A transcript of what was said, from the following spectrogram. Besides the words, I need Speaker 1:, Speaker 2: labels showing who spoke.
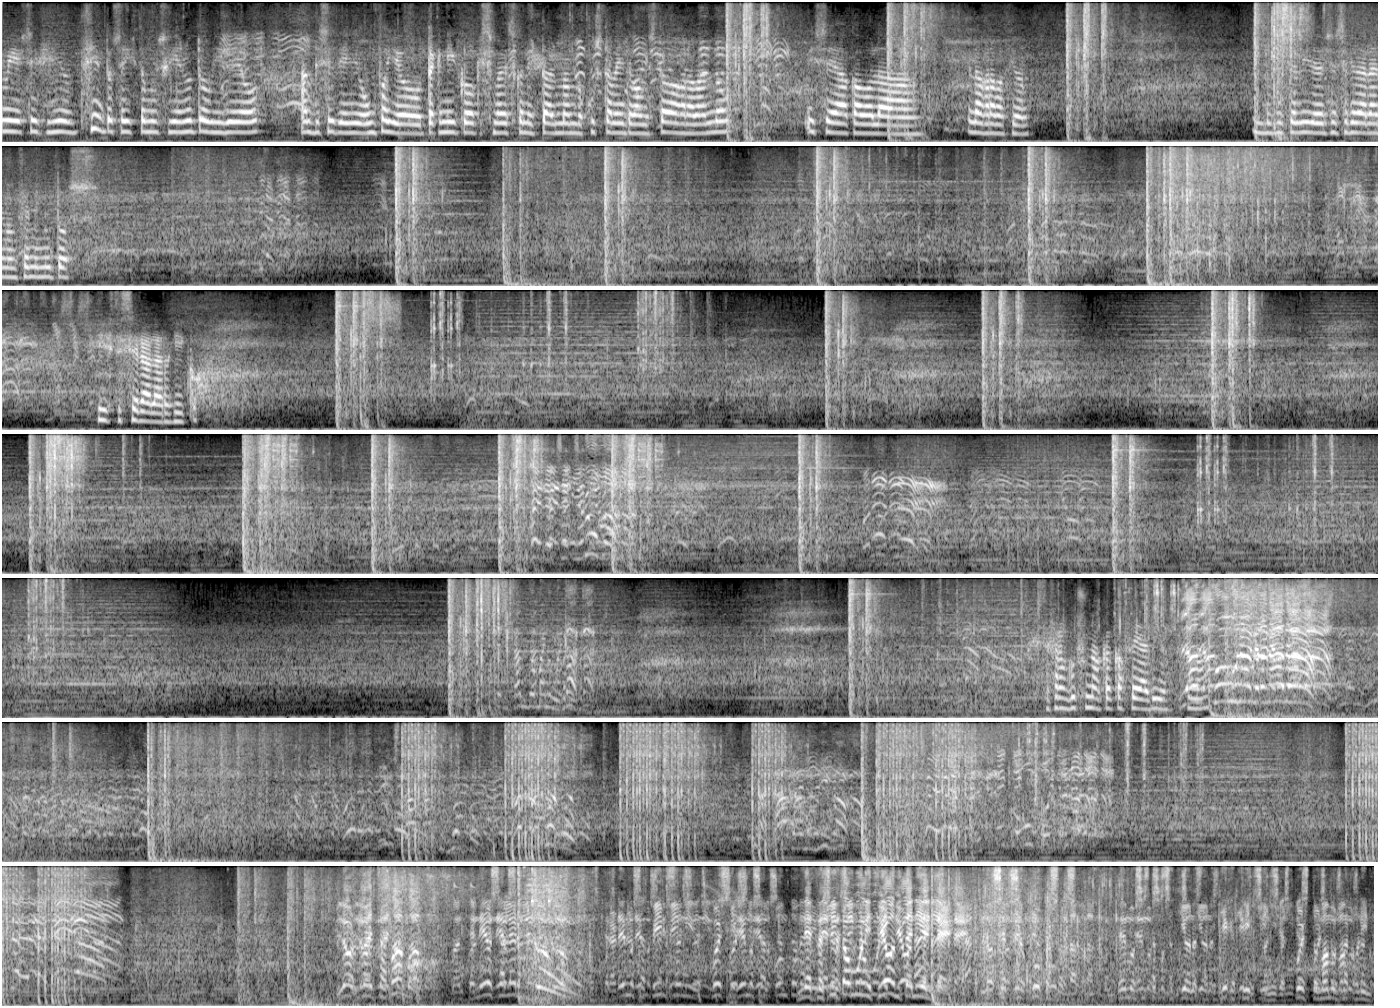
Speaker 1: 106 estamos en otro vídeo Antes he tenido un fallo técnico que se me ha desconectado el mando justamente cuando estaba grabando Y se acabó la, la grabación. Entonces el vídeo ese se quedará en 11 minutos. Y este será larguico. Franco es una caca fea, tío.
Speaker 2: ¡Lanzó
Speaker 3: Manteneos alerta. Esperaremos a Pearson y después iremos al punto de...
Speaker 2: ¡Necesito munición, teniente!
Speaker 3: No se preocupe, soldado. Mantendremos esta posición hasta que llegue Pearson y después tomamos la colina.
